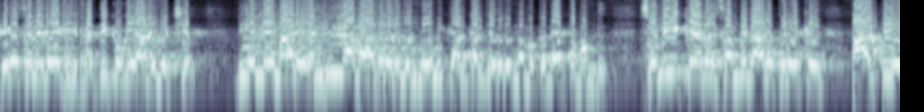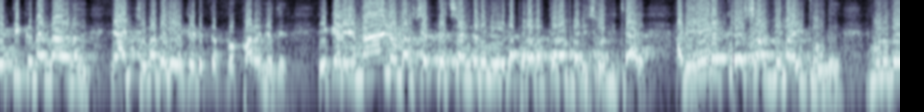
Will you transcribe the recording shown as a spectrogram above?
വികസന രേഖയും എത്തിക്കുകയാണ് ലക്ഷ്യം. ബി എൽ എമാരെ എല്ലാ വാർഡുകളിലും നിയമിക്കാൻ കഴിഞ്ഞതിലും നമുക്ക് നേട്ടമുണ്ട്. സെമി കേഡർ സംവിധാനത്തിലേക്ക് പാർട്ടി എത്തിക്കുമെന്നാണ് ഞാൻ ചുമതലയേറ്റെടുത്തപ്പോൾ പറഞ്ഞത്. ഇക്കഴിഞ്ഞ നാല് വർഷത്തെ സംഘടനയുടെ പ്രവർത്തനം പരിശോധിച്ചാൽ അത് ഏറെക്കുറെ സാധ്യമായിട്ടുണ്ട്. കൂടുതൽ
